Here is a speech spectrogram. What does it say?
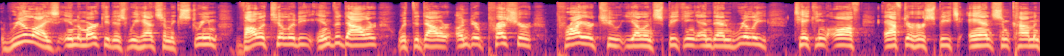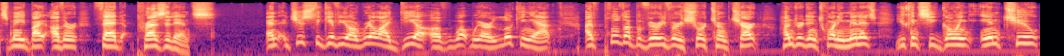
realize in the market is we had some extreme volatility in the dollar, with the dollar under pressure prior to Yellen speaking, and then really taking off after her speech and some comments made by other Fed presidents. And just to give you a real idea of what we are looking at, I've pulled up a very, very short term chart 120 minutes. You can see going into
